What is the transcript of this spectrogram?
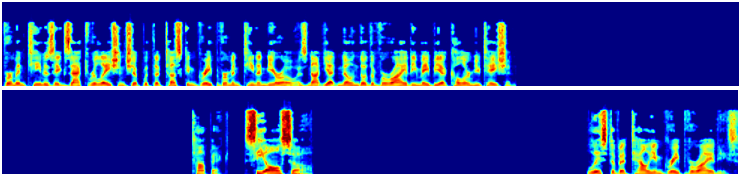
Vermentino's exact relationship with the Tuscan grape Vermentino nero is not yet known though the variety may be a color mutation. See also. List of Italian grape varieties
